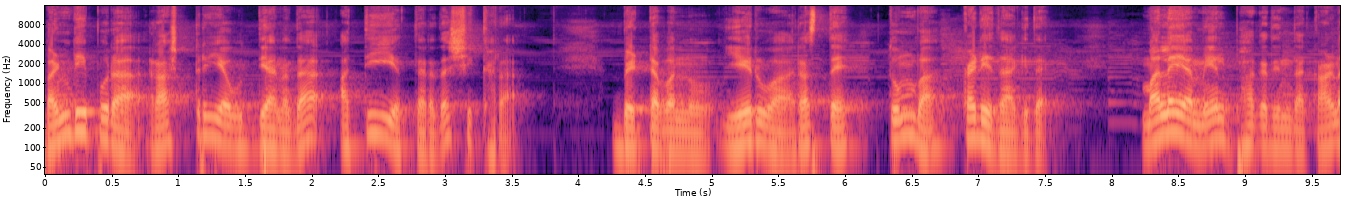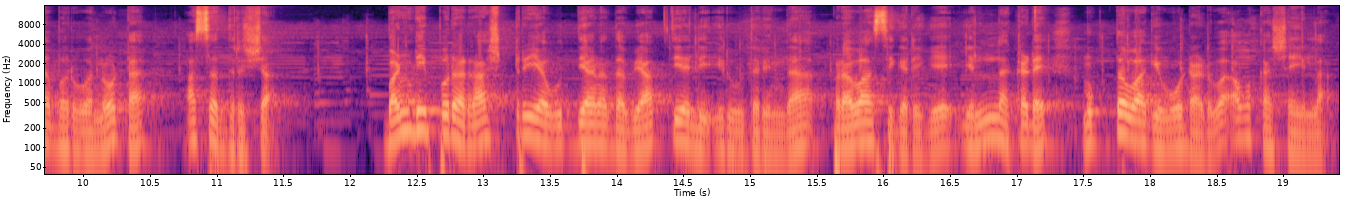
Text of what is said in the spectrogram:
ಬಂಡೀಪುರ ರಾಷ್ಟ್ರೀಯ ಉದ್ಯಾನದ ಅತಿ ಎತ್ತರದ ಶಿಖರ. ಬೆಟ್ಟವನ್ನು ಏರುವ ರಸ್ತೆ ತುಂಬ ಕಡಿದಾಗಿದೆ. ಮಲೆಯ ಮೇಲ್ಭಾಗದಿಂದ ಕಾಣಬರುವ ನೋಟ ಅಸದೃಶ್ಯ ಬಂಡೀಪುರ ರಾಷ್ಟ್ರೀಯ ಉದ್ಯಾನದ ವ್ಯಾಪ್ತಿಯಲ್ಲಿ ಇರುವುದರಿಂದ ಪ್ರವಾಸಿಗರಿಗೆ ಎಲ್ಲ ಕಡೆ ಮುಕ್ತವಾಗಿ ಓಡಾಡುವ ಅವಕಾಶ ಇಲ್ಲ.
